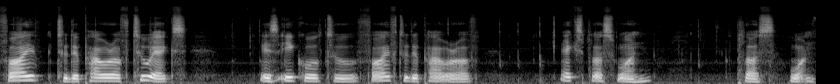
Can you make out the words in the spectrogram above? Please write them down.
5 to the power of 2x is equal to 5 to the power of x plus 1 plus 1.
